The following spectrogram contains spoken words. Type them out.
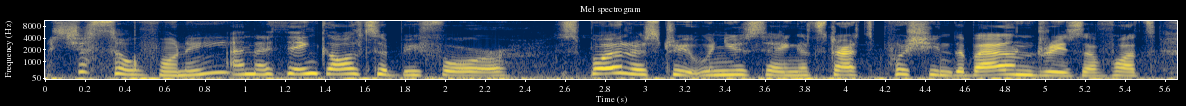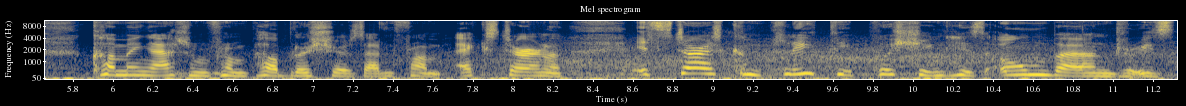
It's just so funny. And I think also before Spoiler Street, when you're saying it starts pushing the boundaries of what's coming at him from publishers and from external, it starts completely pushing his own boundaries.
